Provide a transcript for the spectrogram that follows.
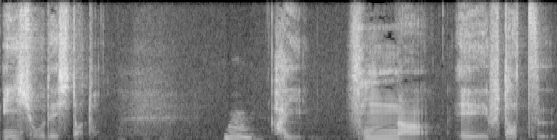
印象でしたと。うん、はいそんな、えー、2つ。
